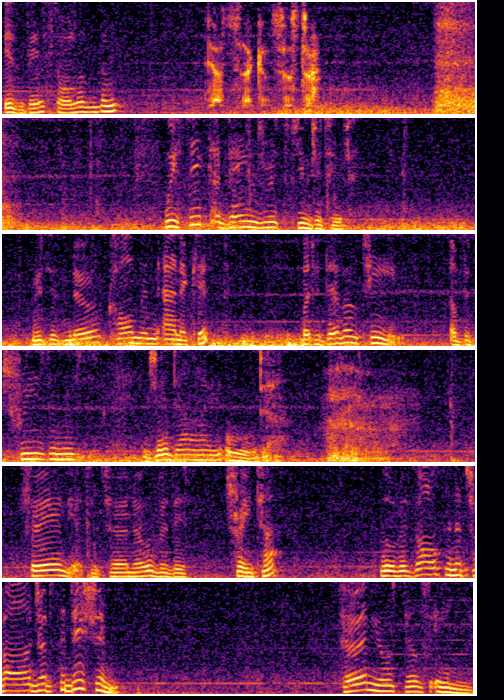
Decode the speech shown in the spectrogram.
Is this all of them? Yes, second sister. We seek a dangerous fugitive. This is no common anarchist, but a devotee of the treasonous Jedi Order. Failure to turn over this traitor will result in a charge of sedition. Turn yourself in,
